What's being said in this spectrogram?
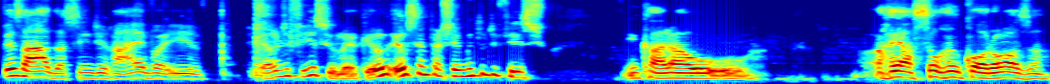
pesada, assim, de raiva, e era difícil ler. Eu, eu sempre achei muito difícil encarar o, a reação rancorosa.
